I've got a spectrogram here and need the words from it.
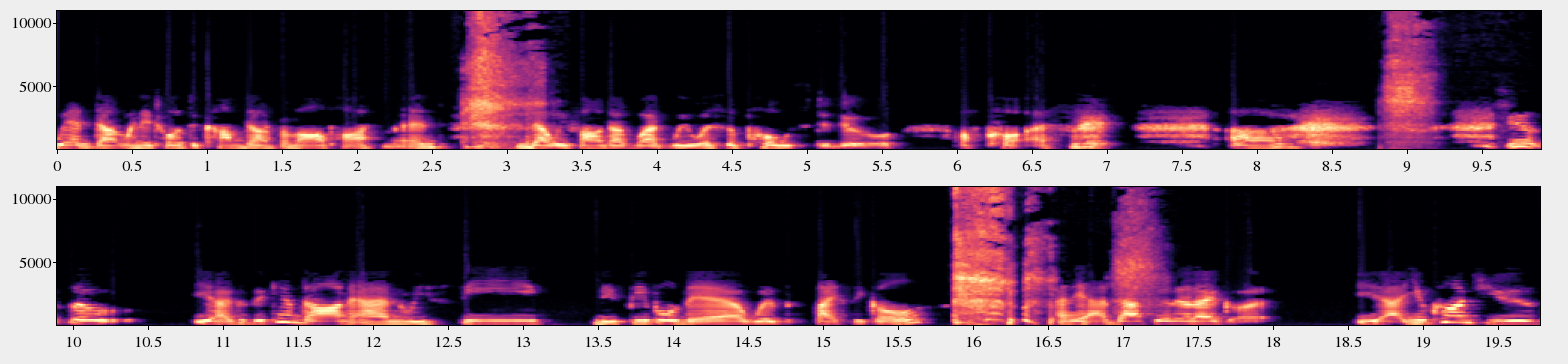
went down, when they told us to come down from our apartment, that we found out what we were supposed to do. Of course. uh, yeah, so yeah, because we came down and we see these people there with bicycles, and yeah, that's when they're like, uh, yeah, you can't use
